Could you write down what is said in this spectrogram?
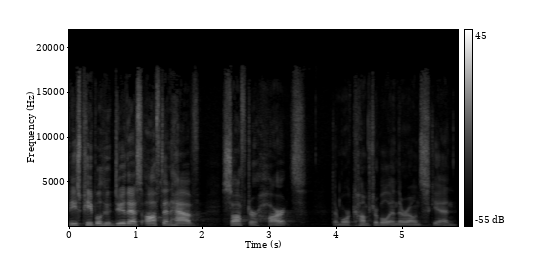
These people who do this often have softer hearts, they're more comfortable in their own skin.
